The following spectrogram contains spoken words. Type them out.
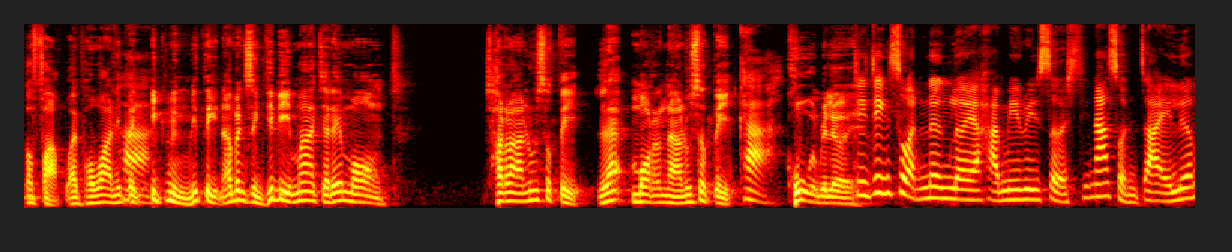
ก็ฝากไว้เพราะว่านี่เป็นค่ะอีกหนึ่งมิตินะเป็นสิ่งที่ดีมากจะได้มอง ชรานุสติ และมรณานุสติค่ะ คู่กันไปเลย จริง ๆ ส่วนหนึ่งเลยอะค่ะ มีรีเสิร์ชที่น่าสนใจเรื่อง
